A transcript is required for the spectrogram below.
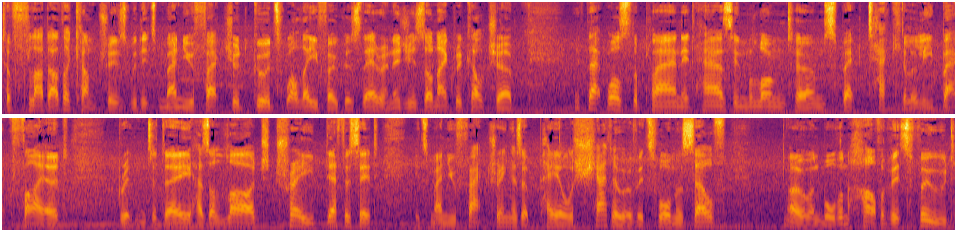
to flood other countries with its manufactured goods while they focus their energies on agriculture. If that was the plan, it has in the long term spectacularly backfired. Britain today has a large trade deficit. Its manufacturing as a pale shadow of its former self. Oh, and more than half of its food,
